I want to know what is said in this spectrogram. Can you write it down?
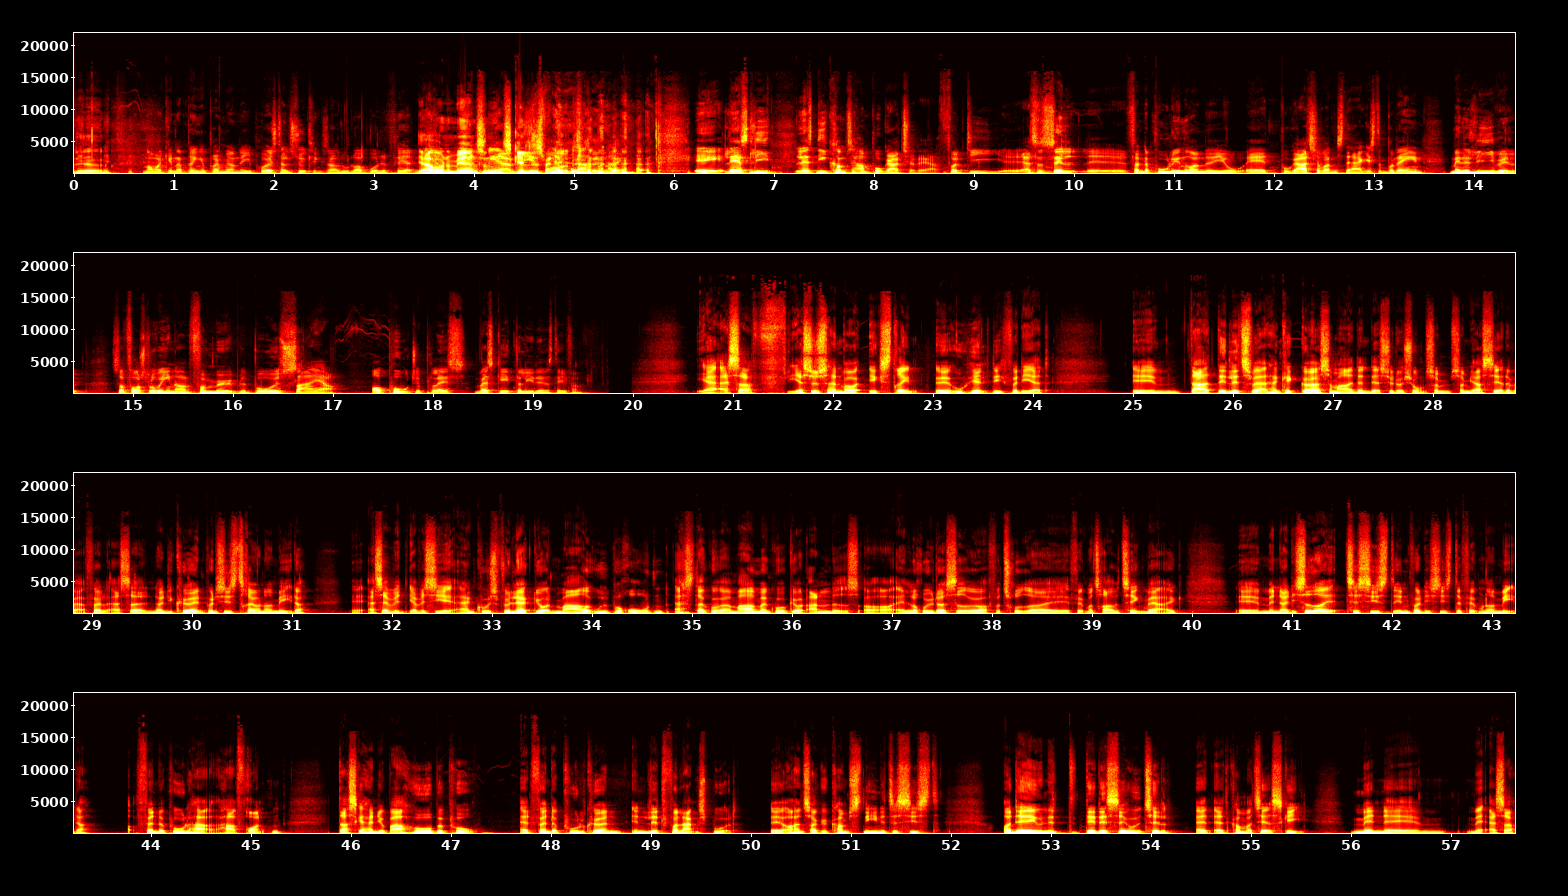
det er... Når man kender pengepræmierne i professionel cykling, så har du nok vundet flere. Jeg har vundet mere, mere end sådan en skiltespurt. øh, lad, os lige, lad os lige komme til ham Pogacar der, fordi øh, altså selv øh, Van der Poel indrømmede jo, at Pogacar var den stærkeste på dagen, men alligevel så får sloveneren formøblet både sejr og podieplads. Hvad skete der lige der, Stefan? Ja, altså, jeg synes, han var ekstremt øh, uheldig, fordi at Øhm, der, det er lidt svært. Han kan ikke gøre så meget i den der situation, som, som jeg ser det i hvert fald. Altså, når de kører ind på de sidste 300 meter, øh, altså jeg vil, jeg vil sige, at han kunne selvfølgelig have gjort meget ude på ruten. Altså, der kunne være meget, man kunne have gjort anderledes, og, og alle rytter sidder jo og fortryder øh, 35 ting hver, ikke? Øh, men når de sidder til sidst inden for de sidste 500 meter, og Van der Poel har, har fronten, der skal han jo bare håbe på, at Van der Poel kører en, en lidt for lang spurt, øh, og han så kan komme snigende til sidst. Og det er jo det, det ser ud til at, at kommer til at ske. Men, øh, men altså,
